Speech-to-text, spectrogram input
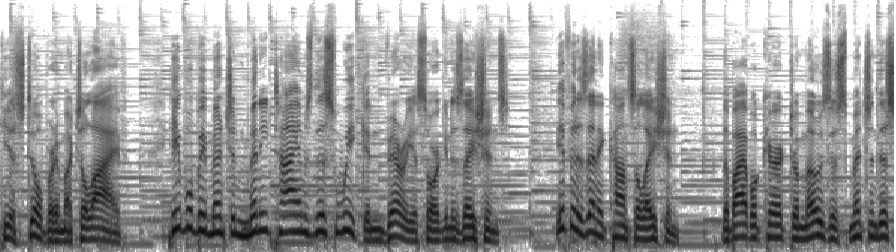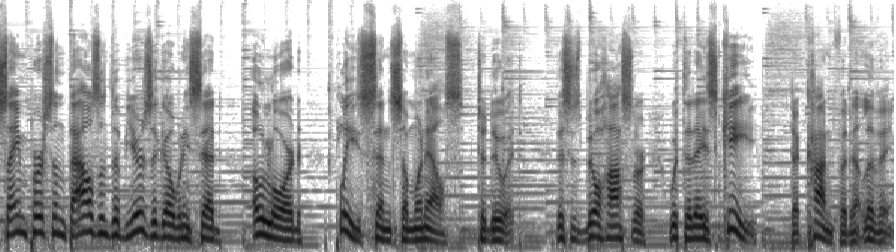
He is still very much alive. He will be mentioned many times this week in various organizations. If it is any consolation, the Bible character Moses mentioned this same person thousands of years ago when he said, O Lord, please send someone else to do it. This is Bill Hostler with today's key to confident living.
